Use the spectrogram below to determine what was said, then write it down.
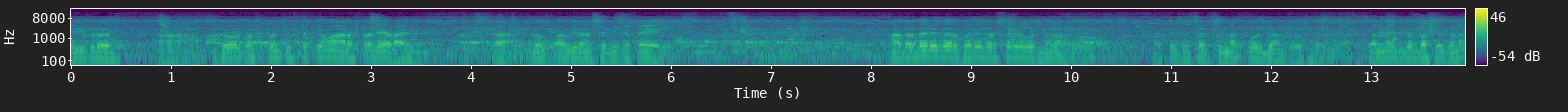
इकडं जवळपास पंचवीस टक्के महाराष्ट्राला येडा आहे. अं, लोक विधानसभेच्या तयारी. आता दरेकर फरेकर सगळे उठणे लागतो त्याच्या सरशी नागपूर बी आणतो उठणे मला त्यांना एक गप बसायचं ना?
